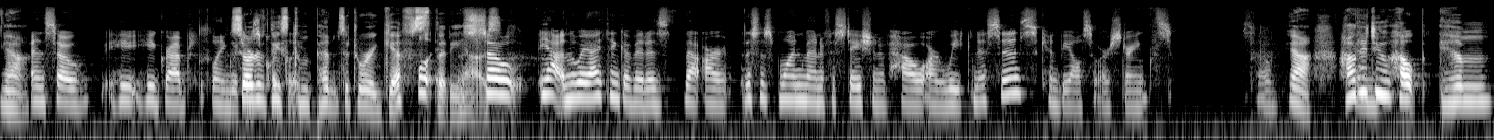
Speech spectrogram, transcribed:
Yeah. And so he he grabbed language. sort of these compensatory gifts that he has. So yeah, and the way I think of it is that our this is one manifestation of how our weaknesses can be also our strengths. So yeah. How did you help him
